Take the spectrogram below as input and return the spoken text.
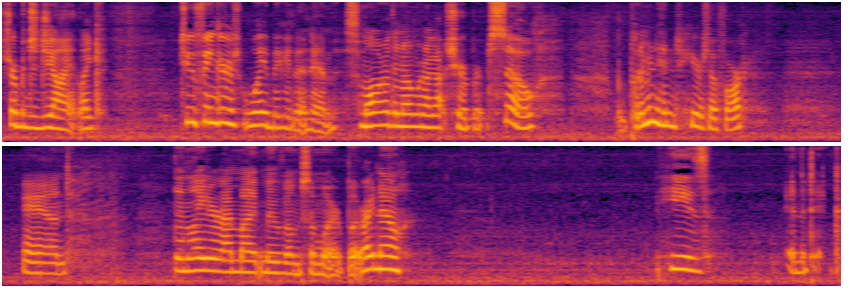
Sherbert's a giant. Like two fingers, way bigger than him. Smaller than when I got Sherbert. So put him in here so far, and then later I might move him somewhere. But right now, he's in the tank.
